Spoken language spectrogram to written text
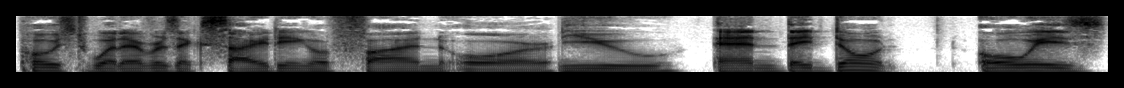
post whatever's exciting or fun or new, and they don't always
